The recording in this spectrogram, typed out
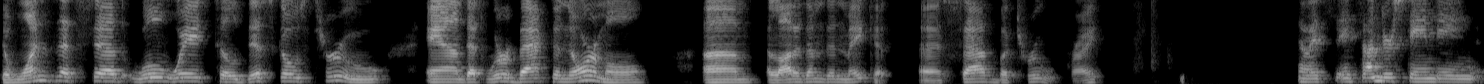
The ones that said, we'll wait till this goes through and that we're back to normal, um, a lot of them didn't make it. Uh, sad but true, right? No, it's it's understanding.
